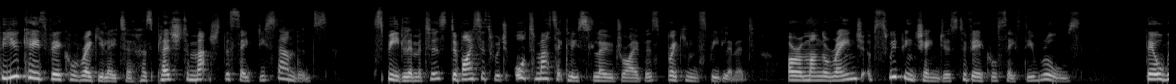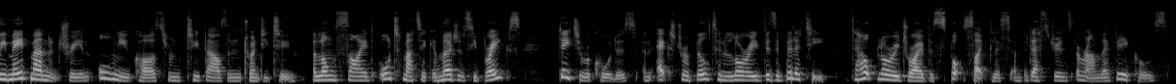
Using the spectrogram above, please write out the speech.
the UK's vehicle regulator has pledged to match the safety standards. Speed limiters, devices which automatically slow drivers breaking the speed limit, are among a range of sweeping changes to vehicle safety rules. They will be made mandatory in all new cars from 2022, alongside automatic emergency brakes, data recorders, and extra built in lorry visibility to help lorry drivers spot cyclists and pedestrians around their vehicles.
